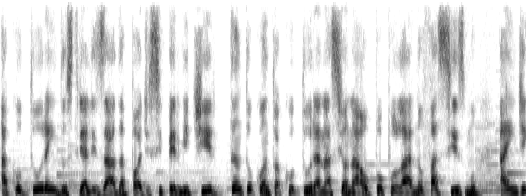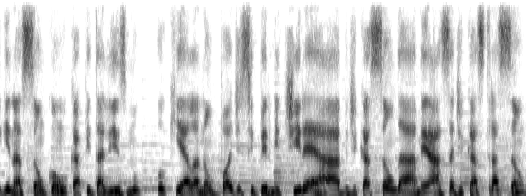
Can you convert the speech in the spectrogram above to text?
a cultura industrializada pode se permitir, tanto quanto a cultura nacional popular no fascismo, a indignação com o capitalismo, o que ela não pode se permitir é a abdicação da ameaça de castração.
